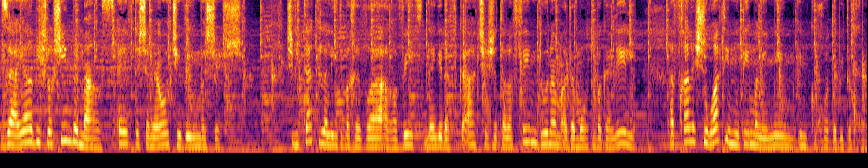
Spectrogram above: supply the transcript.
זה היה ב-30 במרס 1976. שביתה כללית בחברה הערבית נגד הפקעת 6,000 דונם אדמות בגליל הפכה לשורת עימותים אלימים עם כוחות הביטחון.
